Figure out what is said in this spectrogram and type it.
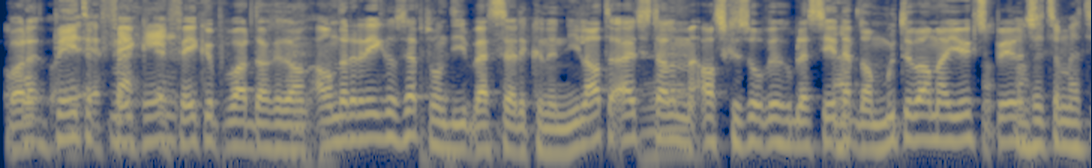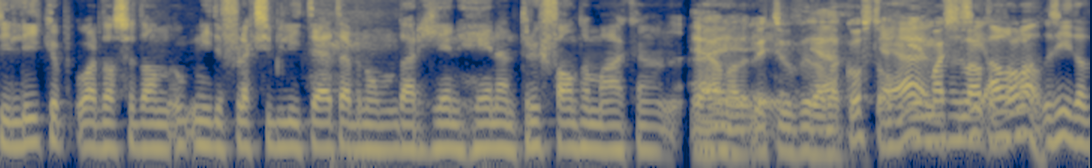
Waar, ook beter... FA, met geen- FA Cup, waar dat je dan andere regels hebt, want die wedstrijden kunnen niet laten uitstellen. Ja. Maar als je zoveel geblesseerd Ja. hebt, dan moeten we wel met jeugd spelen. Dan zitten met die League Cup, waar dat ze dan ook niet de flexibiliteit hebben om daar geen heen en terug van te maken. ja, maar Eh, weet je hoeveel ja. dat kost om ja, één match te zie laten allemaal, vallen? Zie, dat,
